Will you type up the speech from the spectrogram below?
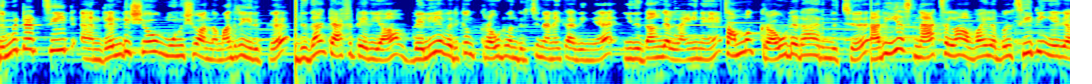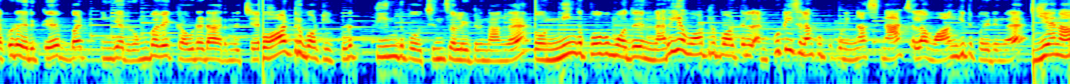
லிமிடெட் சீட் அண்ட் ரெண்டு ஷோ மூணு ஷோ அந்த மாதிரி இருக்கு. இதுதான் கேஃபிடேரியா வெளியே வரைக்கும் க்ரௌட் வந்துருச்சு நினைக்காதீங்க. இதுதாங்க லைனே செம்ம க்ரௌடடா இருந்துச்சு. நிறைய ஸ்நாக்ஸ் எல்லாம் அவைலபிள் சீட்டிங் ஏரியா கூட இருக்கு. பட் இங்க ரொம்பவே க்ரௌடடா இருந்துச்சு. வாட்டர் பாட்டில் கூட தீந்து போச்சுன்னு சொல்லிட்டு இருந்தாங்க. ஸோ நீங்க போகும்போது நிறைய வாட்டர் பாட்டில் அண்ட் குட்டீஸ் எல்லாம் கூட்டு போனீங்கன்னா ஸ்நாக்ஸ் எல்லாம் வாங்கிட்டு போயிடுங்க. ஏன்னா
